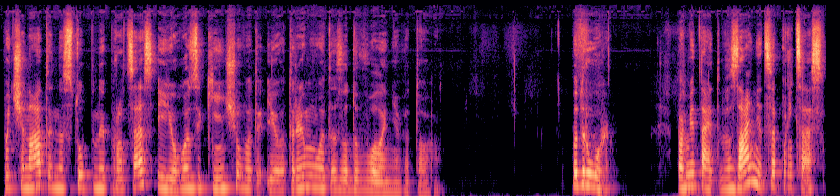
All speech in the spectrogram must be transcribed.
починати наступний процес і його закінчувати, і отримувати задоволення від того. По-друге, пам'ятайте, в'язання це процес.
